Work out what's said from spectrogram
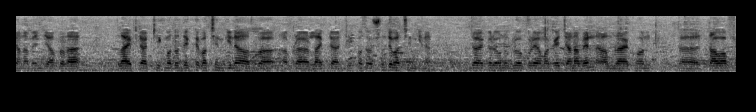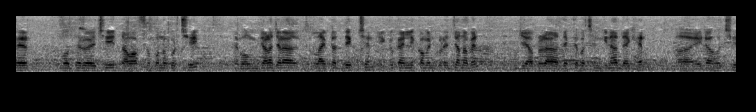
জানাবেন যে আপনারা লাইভটা ঠিকমতো দেখতে পাচ্ছেন কিনা, অথবা আপনারা লাইভটা ঠিকমতো শুনতে পাচ্ছেন কিনা। দয়া করে অনুগ্রহ করে আমাকে জানাবেন। আমরা এখন তাওয়াফের মধ্যে রয়েছি, তাওয়াফ সম্পন্ন করছি। এবং যারা যারা লাইভটা দেখছেন, একটু কাইন্ডলি কমেন্ট করে জানাবেন। যে আপনারা দেখতে পাচ্ছেন কিনা, দেখেন। এটা হচ্ছে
